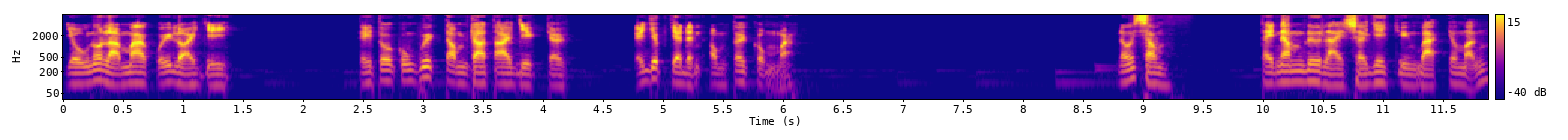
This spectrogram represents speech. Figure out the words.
Dù nó là ma quỷ loại gì, thì tôi cũng quyết tâm ra tay diệt trừ Để giúp gia đình ông tới cùng mà. Nói xong Thầy Năm đưa lại sợi dây chuyền bạc cho Mẫn,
